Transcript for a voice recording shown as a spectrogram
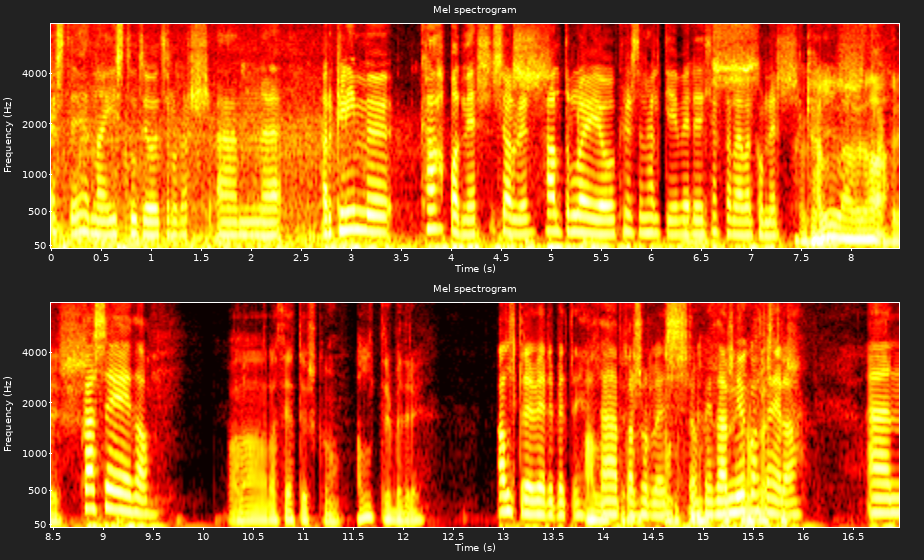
gesti hérna í stúdíóðu til okkar en uh, það eru glímu kapparnir sjálfur, Haldur Lógi og Kristján Helgi verið hjertanlega velkomnir. Hella fyrir það. Takk fyrir. Hvað segið þið þá? Bara þéttur sko. Aldrei betri. Aldrei verið betri, það er Aldrei, bara svolítið, aldrei. ok, það er mjög gott að heyra. En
